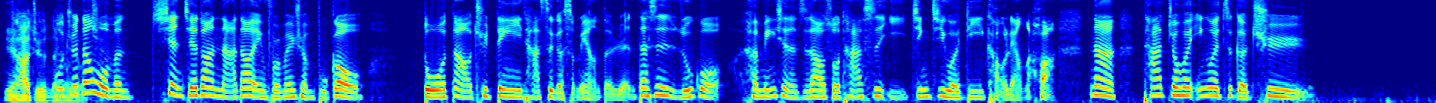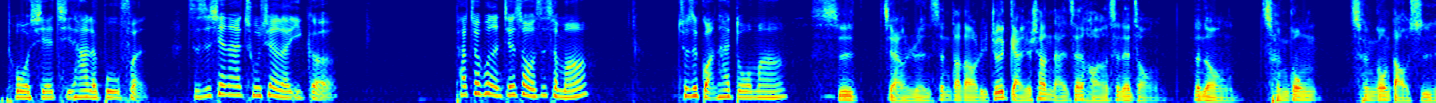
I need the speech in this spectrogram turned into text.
因为他觉得。我觉得我们现阶段拿到 information 不够多到去定义他是个什么样的人，但是如果很明显的知道说他是以经济为第一考量的话，那他就会因为这个去妥协其他的部分。只是现在出现了一个，他最不能接受的是什么？就是管太多吗？是。讲人生大道理，就是感觉像男生好像是那种那种成功成功导师，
